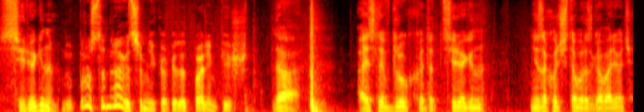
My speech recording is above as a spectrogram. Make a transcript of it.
С Серегиным? Ну, просто нравится мне, как этот парень пишет. Да. А если вдруг этот Серегин не захочет с тобой разговаривать?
